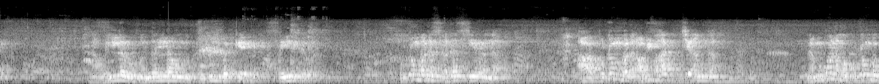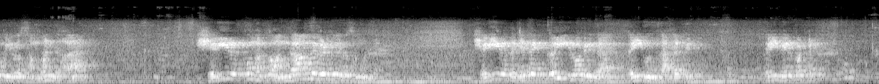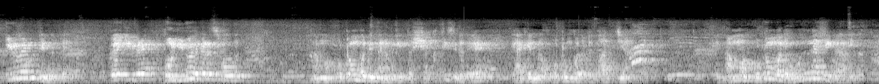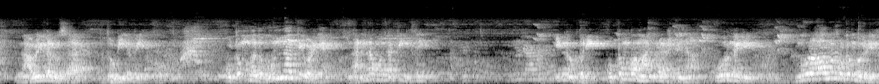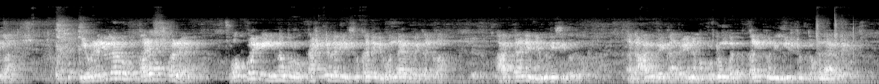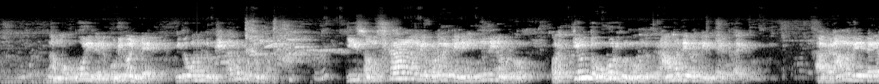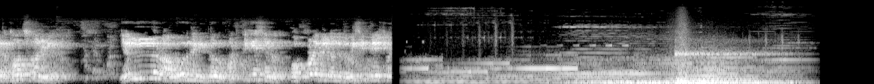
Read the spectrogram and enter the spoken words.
ನಾವೆಲ್ಲರೂ ಒಂದಲ್ಲ ಒಂದು ಕುಟುಂಬಕ್ಕೆ ಸೈನಿಕರು ಕುಟುಂಬದ ಸದಸ್ಯರನ್ನ ಆ ಕುಟುಂಬದ ಅವಿಭಾಜ್ಯ ಅಂಗ. ನಮಗೂ ನಮ್ಮ ಕುಟುಂಬಕ್ಕೂ ಇರೋ ಸಂಬಂಧ ಶರೀರಕ್ಕೂ ಮತ್ತು ಅಂಗಾಂಗಗಳಿಗೂ ಶರೀರದ ಜೊತೆ ಕೈ ಇರೋದ್ರಿಂದ ಕೈಗೊಂದು ತಾಕತ್ತಿದೆ ಕೈ ಬೇರ್ಪಟ್ಟ ಇರುವೇನು ತಿನ್ನುತ್ತೆ. ಕೈ ಇದ್ರೆ ಇನ್ನೂ ಹೆದರಿಸ್ಬೋದು. ನಮ್ಮ ಕುಟುಂಬದಿಂದ ನಮಗೆ ಇಂಥ ಶಕ್ತಿ ಸಿಗದೆ ಯಾಕೆ ನಾವು ಕುಟುಂಬದ ಅವಿಭಾಜ್ಯ ನಮ್ಮ ಕುಟುಂಬದ ಉನ್ನತಿಗಾಗಿ ನಾವೆಲ್ಲರೂ ಸಹ ದುಡಿಯಬೇಕು. ಕುಟುಂಬದ ಉನ್ನತಿ ಒಳಗೆ ನನ್ನ ಉನ್ನತಿ ಇದೆ. ಇನ್ನು ಬರೀ ಕುಟುಂಬ ಮಾತ್ರ ಅಷ್ಟೇನಾ. ಊರಿನಲ್ಲಿ ನೂರಾರು ಕುಟುಂಬಗಳಿಲ್ವ ಇವರೆಲ್ಲರೂ ಪರಸ್ಪರ ಒಬ್ಬರಿಗೆ ಇನ್ನೊಬ್ಬರು ಕಷ್ಟದಲ್ಲಿ, ಸುಖದಲ್ಲಿ ಒಂದಾಗಬೇಕಲ್ವಾ? ಆಗ್ತಾನೆ ನೆಮ್ಮದಿ ಸಿಗೋದು. ಅದಾಗಬೇಕಾದ್ರೆ ನಮ್ಮ ಕುಟುಂಬದ ಕಲ್ಪನೆ ಇಷ್ಟು ದೊಡ್ಡದಾಗಬೇಕು. ನಮ್ಮ ಊರಿದೆ ಗುಡಿಬಂಡೆ, ಇದು ಒಂದು ವಿಶಾಲ ಕುಟುಂಬ. ಈ ಸಂಸ್ಕಾರ ನಮಗೆ ಹಿಂದಿನವರು ಪ್ರತಿಯೊಂದು ಊರಿಗೂ ಒಂದು ಗ್ರಾಮ ದೇವತೆ ಅಂತ ಹೇಳ್ತಾ ಇದ್ರು. ಆ ಗ್ರಾಮ ದೇವತೆಯ ರಥೋತ್ಸವ ನಡೆಯೋದು. ಎಲ್ಲರೂ ಆ ಊರಿನಲ್ಲಿ ಇದ್ದವರು ಒಟ್ಟಿಗೆ ಸೇರೋದು. ಕೊಪ್ಪಳದಲ್ಲಿ ಒಂದು ಗವಿಸಿದ್ದೇಶ್ವರ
